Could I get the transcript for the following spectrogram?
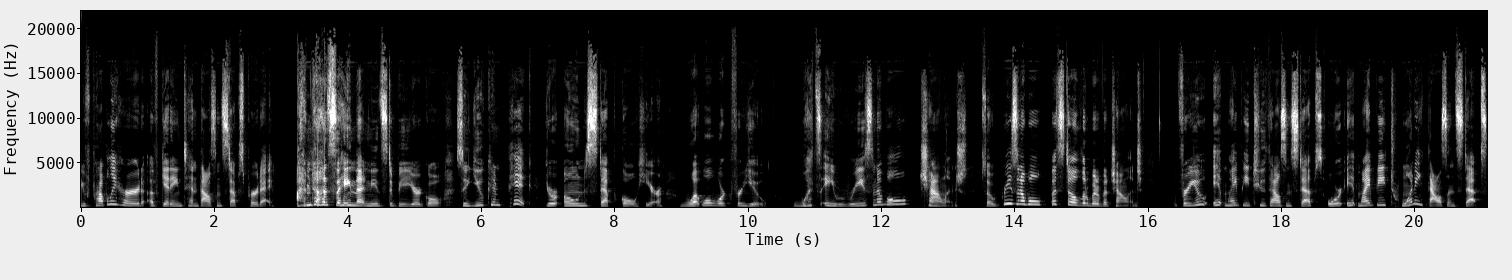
You've probably heard of getting 10,000 steps per day. I'm not saying that needs to be your goal. So you can pick your own step goal here. What will work for you? What's a reasonable challenge? So, reasonable, but still a little bit of a challenge. For you, it might be 2,000 steps or it might be 20,000 steps.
